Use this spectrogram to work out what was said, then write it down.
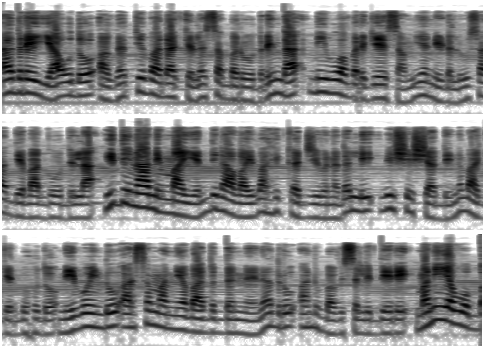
ಆದರೆ ಯಾವುದೋ ಅಗತ್ಯವಾದ ಕೆಲಸ ಬರುವುದರಿಂದ ನೀವು ಅವರಿಗೆ ಸಮಯ ನೀಡಲು ಸಾಧ್ಯವಾಗುವುದಿಲ್ಲ. ಈ ದಿನ ನಿಮ್ಮ ಎಂದಿನ ವೈವಾಹಿಕ ಜೀವನದಲ್ಲಿ ವಿಶೇಷ ದಿನವಾಗಿರಬಹುದು. ನೀವು ಇಂದು ಅಸಾಮಾನ್ಯವಾದದ್ದನ್ನೇನಾದರೂ ಅನುಭವಿಸಲಿದ್ದೀರಿ. ಮನೆಯ ಒಬ್ಬ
